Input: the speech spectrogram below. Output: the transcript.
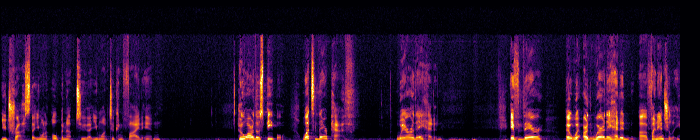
you trust, that you want to open up to, that you want to confide in. Who are those people? What's their path? Where are they headed? If they're, uh, where are they headed uh, financially?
